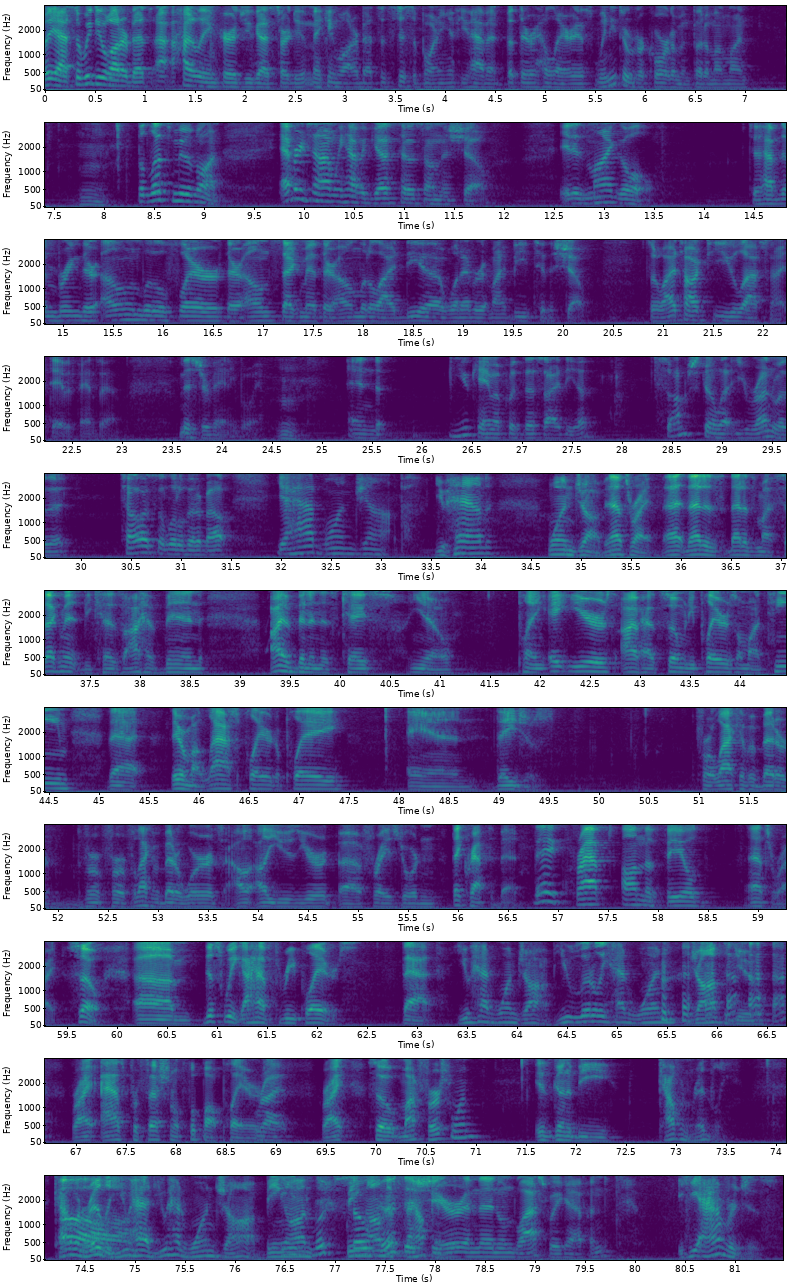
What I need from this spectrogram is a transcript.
But yeah, so we do water bets. I highly encourage you guys start doing, making water bets. It's disappointing if you haven't, but they're hilarious. We need to record them and put them online. Hmm. But let's move on. Every time we have a guest host on this show, it is my goal to have them bring their own little flair, their own segment, their own little idea, whatever it might be, to the show. So I talked to you last night, David Van Zandt, Mr. Vanny Boy, hmm. and you came up with this idea. So I'm just going to let you run with it. Tell us a little bit about you had one job. You had one job. That's right. That that is that is my segment because I have been I have been in this case, you know, playing 8 years. I've had so many players on my team that they were my last player to play and they just for lack of a better for, for, for lack of a better words, I'll, I'll use your uh, phrase, Jordan. They crap the bed. They crapped on the field. That's right. So um, this week I have three players that you had one job. You literally had one job to do, right? As professional football players, Right. Right. So my first one is going to be Calvin Ridley. Calvin Oh. Ridley, you had you had one job being He's on being so on good the Falcons. this year, and then last week happened. He averages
